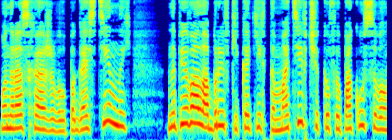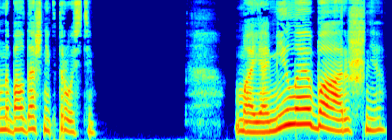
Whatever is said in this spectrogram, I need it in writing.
Он расхаживал по гостиной, напевал обрывки каких-то мотивчиков и покусывал на балдашник трости. «Моя милая барышня!»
